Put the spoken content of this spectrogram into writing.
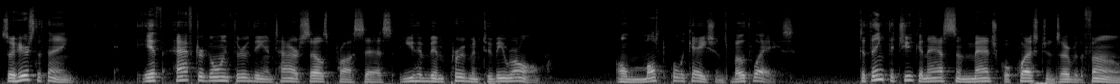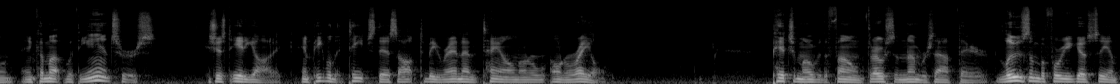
So here's the thing if after going through the entire sales process you have been proven to be wrong on multiple occasions, both ways, to think that you can ask some magical questions over the phone and come up with the answers is just idiotic. And people that teach this ought to be ran out of town on a, on a rail. pitch them over the phone, throw some numbers out there, lose them before you go see them.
